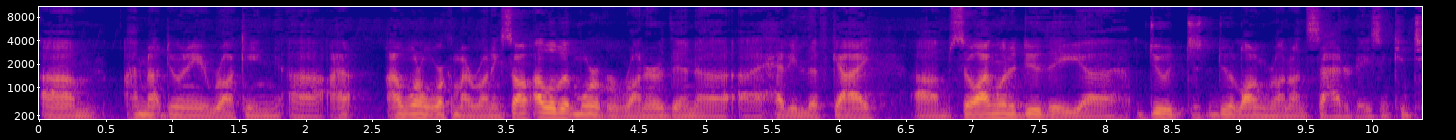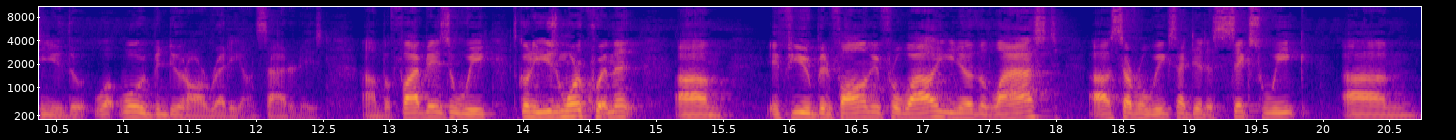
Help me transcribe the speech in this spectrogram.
Um, I'm not doing any rucking. Uh, I, I want to work on my running, so I'm a little bit more of a runner than a, a heavy lift guy. Um, so I'm going to do the uh, do just do a long run on Saturdays and continue the, what, what we've been doing already on Saturdays. Um, but five days a week. It's going to use more equipment. Um, if you've been following me for a while, you know the last uh, several weeks I did a six week um,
